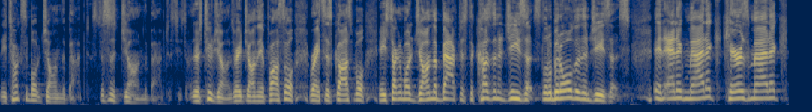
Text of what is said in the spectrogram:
he talks about John the Baptist. This is John the Baptist. There's two Johns, right? John the Apostle writes this gospel, and he's talking about John the Baptist, the cousin of Jesus, a little bit older than Jesus. An enigmatic, charismatic,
